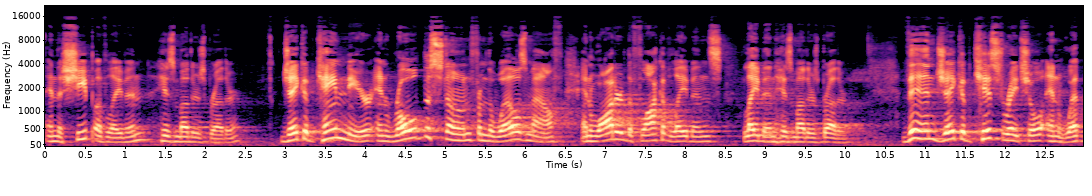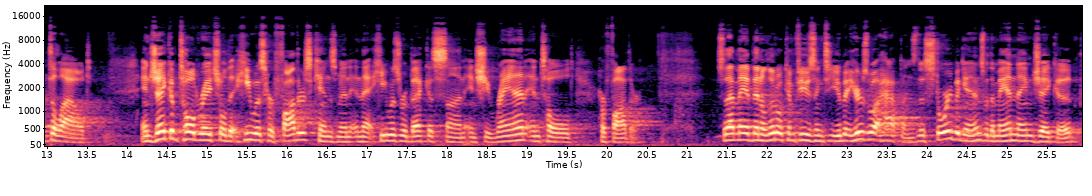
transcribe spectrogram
and the sheep of Laban, his mother's brother, Jacob came near and rolled the stone from the well's mouth and watered the flock of Laban's, Laban, his mother's brother. Then Jacob kissed Rachel and wept aloud. And Jacob told Rachel that he was her father's kinsman and that he was Rebekah's son, and she ran and told her father. So that may have been a little confusing to you, but here's what happens. The story begins with a man named Jacob.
